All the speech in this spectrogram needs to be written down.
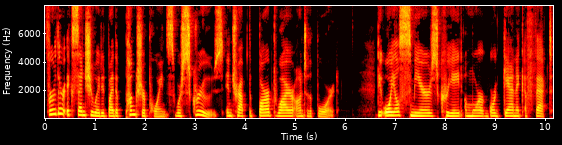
further accentuated by the puncture points where screws entrap the barbed wire onto the board. The oil smears create a more organic effect,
